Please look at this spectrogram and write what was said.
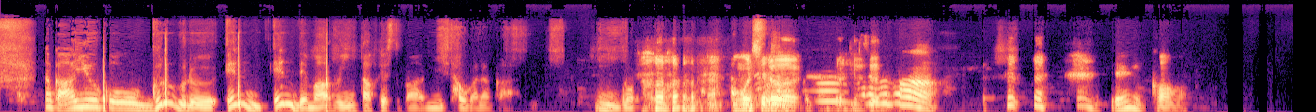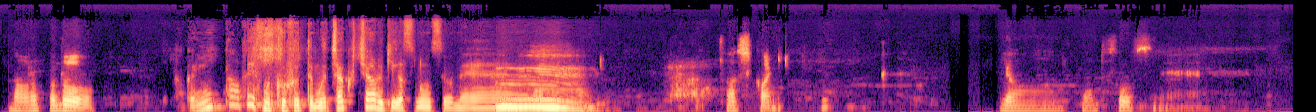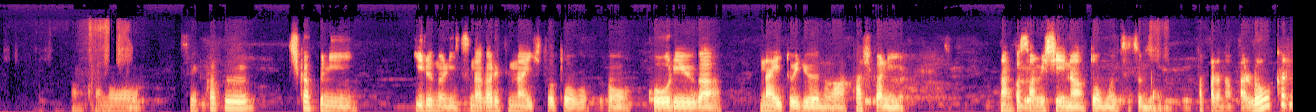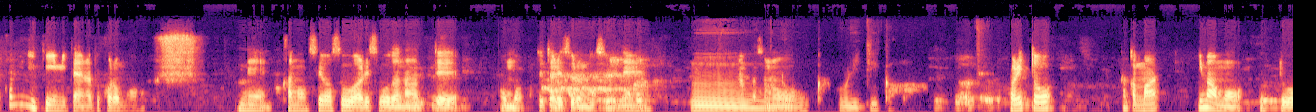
なんかああいうこう、ぐるぐる円円で回るインターフェースとかにした方がなんか、いい面白い。なるほど。円か。なるほど。なんかインターフェースの工夫ってむちゃくちゃある気がするんですよね。うん。確かに。いやー、ほんとそうですね。なんかあの、せっかく近くにいるのに繋がれてない人との交流がないというのは確かになんか寂しいなと思いつつも、だからなんかローカルコミュニティみたいなところもね、可能性はすごいありそうだなって思ってたりするんですよね。うん。なんかそのコミュニティか。割と、なんかま、今も、えっと、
